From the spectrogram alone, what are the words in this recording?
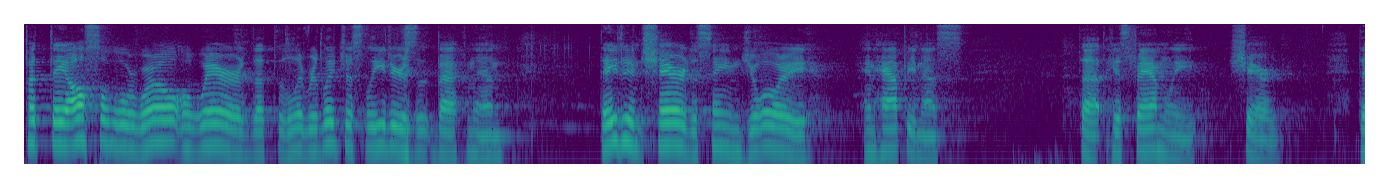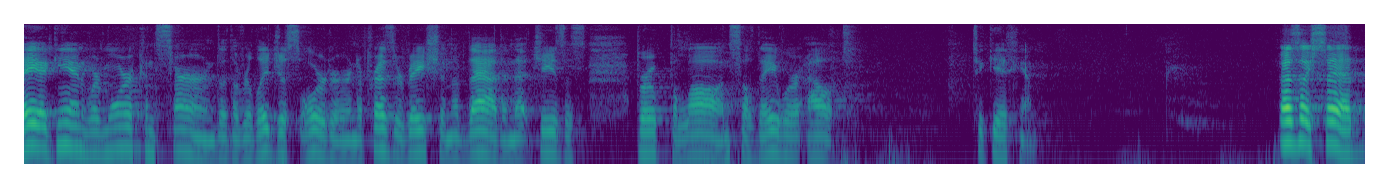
but they also were well aware that the religious leaders back then, they didn't share the same joy and happiness that his family shared. They again were more concerned with the religious order and the preservation of that and that Jesus broke the law, and so they were out to get him. As I said,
